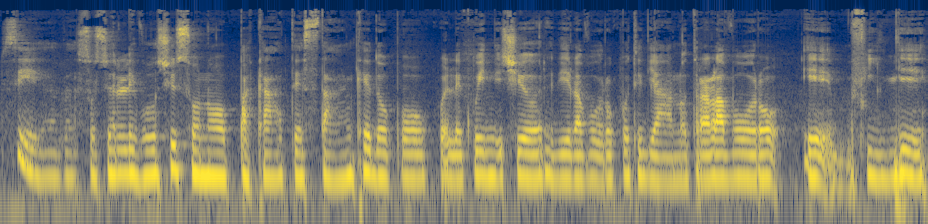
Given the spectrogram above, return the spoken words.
Sì, adesso le voci sono pacate, stanche dopo quelle 15 ore di lavoro quotidiano tra lavoro e figli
